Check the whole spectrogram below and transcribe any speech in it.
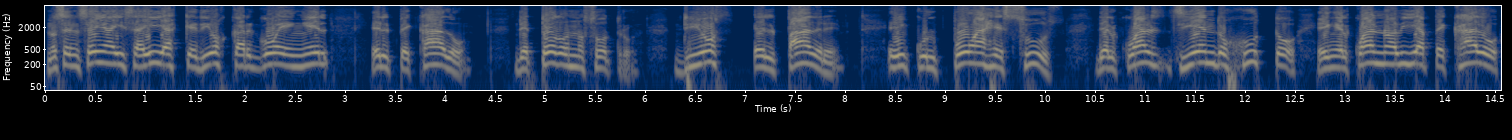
Nos enseña Isaías que Dios cargó en Él el pecado de todos nosotros. Dios el Padre e inculpó a Jesús, del cual siendo justo, en el cual no había pecado,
